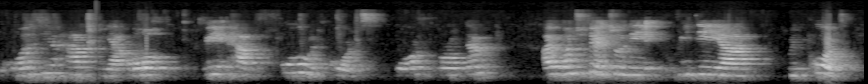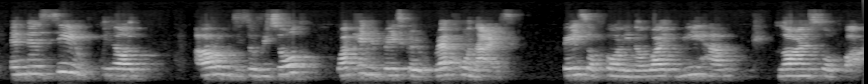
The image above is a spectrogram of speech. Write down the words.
once you have, yeah, all, we have four reports, four, four of them. I want you to actually read the uh, report and then see, you know, out of this result, what can you basically recognize based upon, you know, what we have learned so far,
